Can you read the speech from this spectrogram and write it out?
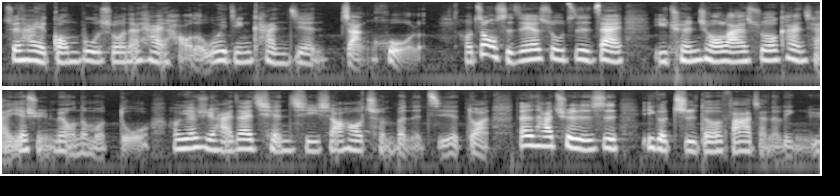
所以他也公布说，那太好了，我已经看见斩获了。好，纵使这些数字在以全球来说看起来也许没有那么多，哦，也许还在前期消耗成本的阶段，但是它确实是一个值得发展的领域。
